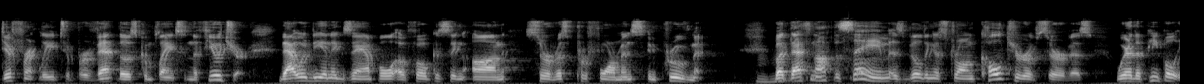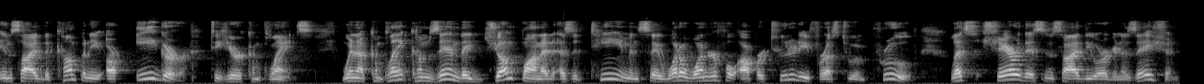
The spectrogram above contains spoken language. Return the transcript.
differently to prevent those complaints in the future. That would be an example of focusing on service performance improvement. Mm-hmm. But that's not the same as building a strong culture of service where the people inside the company are eager to hear complaints. When a complaint comes in, they jump on it as a team and say, What a wonderful opportunity for us to improve. Let's share this inside the organization.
